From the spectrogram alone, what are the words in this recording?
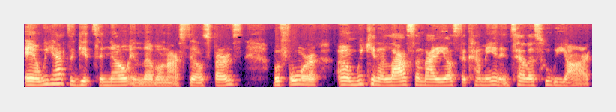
And we have to get to know and love on ourselves first before um, we can allow somebody else to come in and tell us who we are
